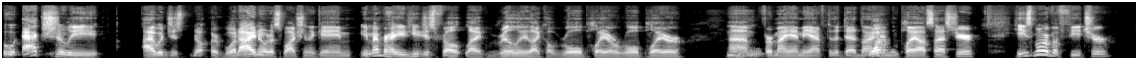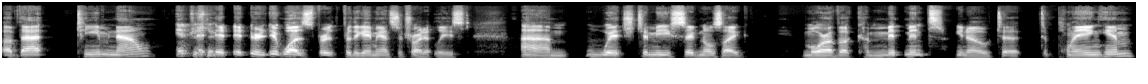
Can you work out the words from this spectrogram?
who actually i would just or what i noticed watching the game you remember how he, just felt like really like a role player role player um, mm-hmm. for miami after the deadline yep. in the playoffs last year he's more of a feature of that team now Interesting. It, it, it, it, was for, for the game against Detroit, at least, um, which to me signals like more of a commitment, you know, to to playing him.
